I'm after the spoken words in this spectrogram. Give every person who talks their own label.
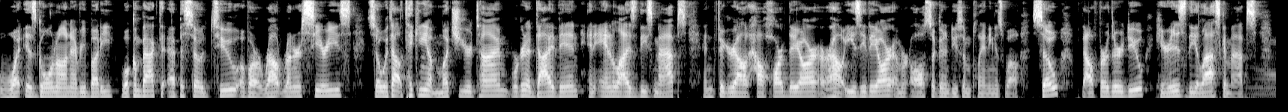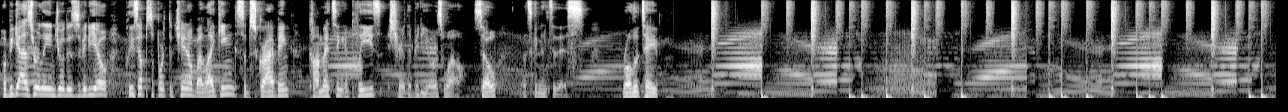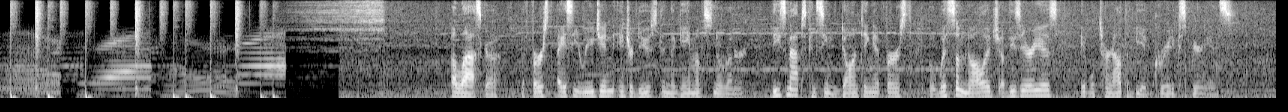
Speaker 1: What is going on, everybody? Welcome back to episode two of our Route Runner series. So, without taking up much of your time, we're going to dive in and analyze these maps and figure out how hard they are or how easy they are. And we're also going to do some planning as well. So, without further ado, here is the Alaska maps. Hope you guys really enjoyed this video. Please help support the channel by liking, subscribing, commenting, and please share the video as well. So, let's get into this. Roll the tape. Alaska, the first icy region introduced in the game of SnowRunner. These maps can seem daunting at first, but with some knowledge of these areas, it will turn out to be a great experience.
